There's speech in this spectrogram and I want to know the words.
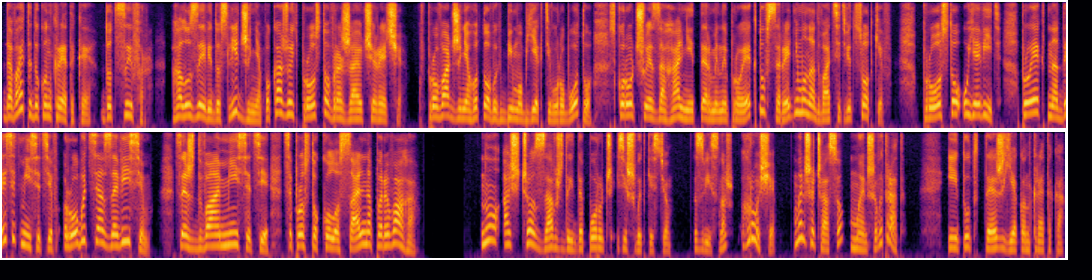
Давайте до конкретики, до цифр. Галузеві дослідження покажуть просто вражаючі речі. Впровадження готових BIM-об'єктів у роботу скорочує загальні терміни проєкту в середньому на 20%. Просто уявіть, проєкт на 10 місяців робиться за 8. Це ж 2 місяці, це просто колосальна перевага. Ну, а що завжди йде поруч зі швидкістю? Звісно ж, гроші. Менше часу, менше витрат. І тут теж є конкретика.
